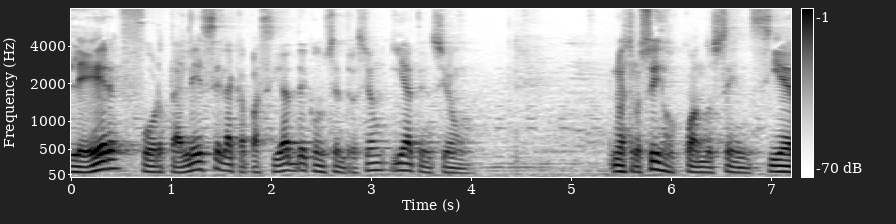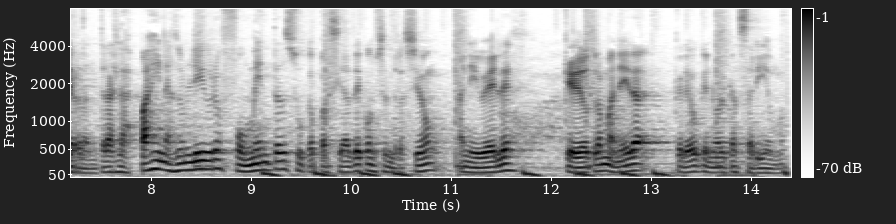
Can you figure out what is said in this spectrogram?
Leer fortalece la capacidad de concentración y atención. Nuestros hijos cuando se encierran tras las páginas de un libro fomentan su capacidad de concentración a niveles que de otra manera creo que no alcanzaríamos.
